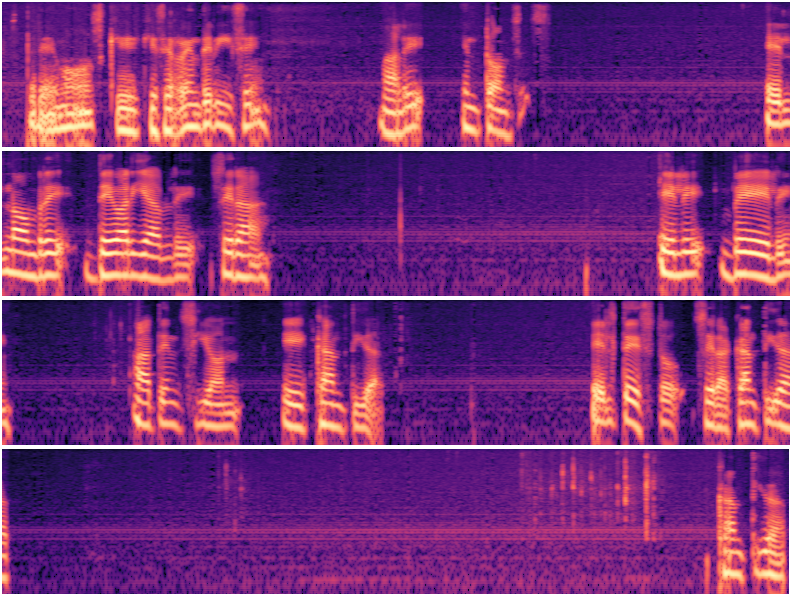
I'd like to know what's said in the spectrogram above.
Esperemos que, que se renderice. Vale, entonces el nombre de variable será LBL, atención, e cantidad. El texto será cantidad. Cantidad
